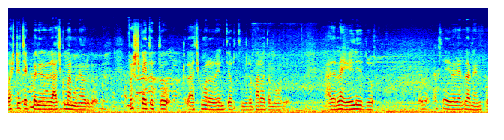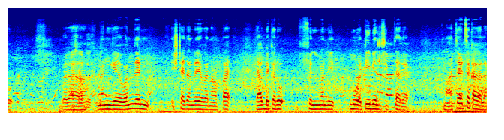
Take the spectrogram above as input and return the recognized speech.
ಫಸ್ಟ್ ಚೆಕ್ ಬಂದಿದೆ ಅಂದರೆ ರಾಜ್ಕುಮಾರ್ ಮನೆಯವ್ರದ್ದು. ಫಸ್ಟ್ ಕೈ ತುತ್ತು ರಾಜ್ಕುಮಾರ್ ಅವ್ರ ಹೆಂಡತಿ ಅವ್ರು ತಿಂದರು ಪಾರ್ವತಮ್ಮ ಅವರು. ಅದೆಲ್ಲ ಹೇಳಿದರು. ಅಷ್ಟೇ, ಇವಾಗೆಲ್ಲ ನೆನಪು. ಇವಾಗ ನನಗೆ ಒಂದೇನು ಇಷ್ಟ ಆಯ್ತು ಅಂದರೆ ಇವಾಗ ನಮ್ಮಪ್ಪ ಯಾವಾಗ ಬೇಕಾದ್ರೂ ಫಿಲ್ಮಲ್ಲಿ, ಮೂ ಟಿ ವಿಯಲ್ಲಿ ಸಿಗ್ತಾರೆ. ಮಾತಾಡ್ಸೋಕ್ಕಾಗಲ್ಲ.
